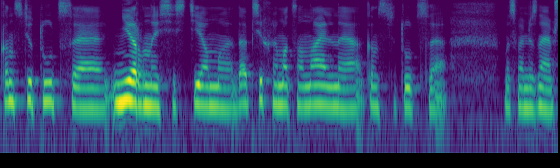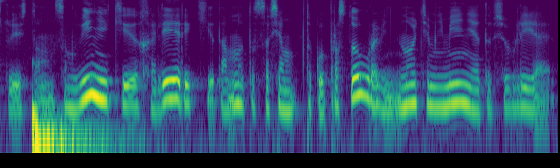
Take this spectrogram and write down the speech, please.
конституция нервной системы, да, психоэмоциональная конституция. Мы с вами знаем, что есть там сангвиники, холерики, там, ну, это совсем такой простой уровень, но тем не менее это все влияет.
